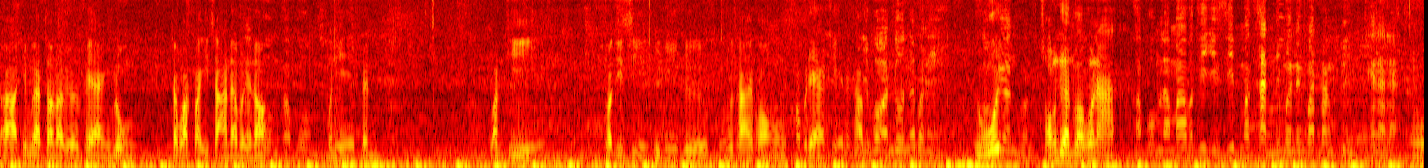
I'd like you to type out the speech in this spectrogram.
อ่าทีมงานสาวน้อยเพลินแพงลงจังหวัดภาคอีสานนะวันนี้เนาะครับผมวันนี้เป็นวันที่วันที่สี่อยู่นี่คือมือถ่ายของขาวประแดงอาเขตนะครับนี่พออันโดนได้ป่ะนี่ โอ้ยสงเดือนพุ่น สองเดือนบอกว่าน่ะ ครับผมแล้วมาวันที่20มาขันในเมืองหนึ่งวัดบางปิ่งแค่นั้นแหละ โอ้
